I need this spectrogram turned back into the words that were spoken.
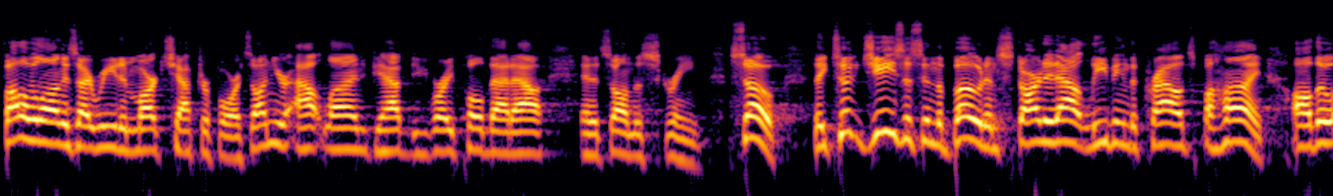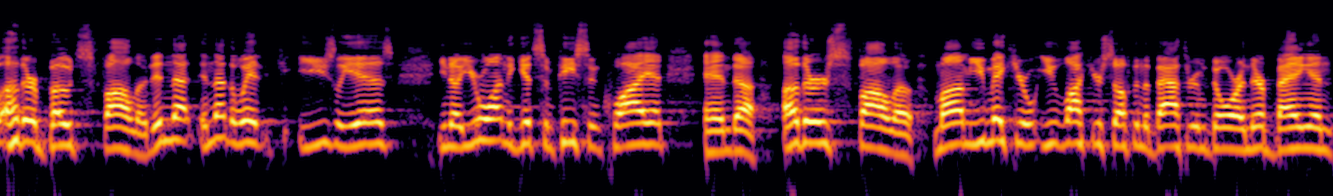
Follow along as I read in Mark chapter 4. It's on your outline if you have, you've already pulled that out, and it's on the screen. So they took Jesus in the boat and started out, leaving the crowds behind, although other boats followed. Isn't that, isn't that the way it usually is? You know, you're wanting to get some peace and quiet, and uh, others follow. Mom, you, make your, you lock yourself in the bathroom door, and they're banging,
